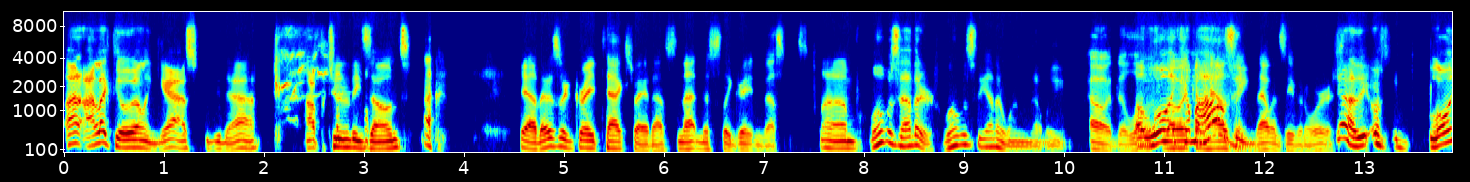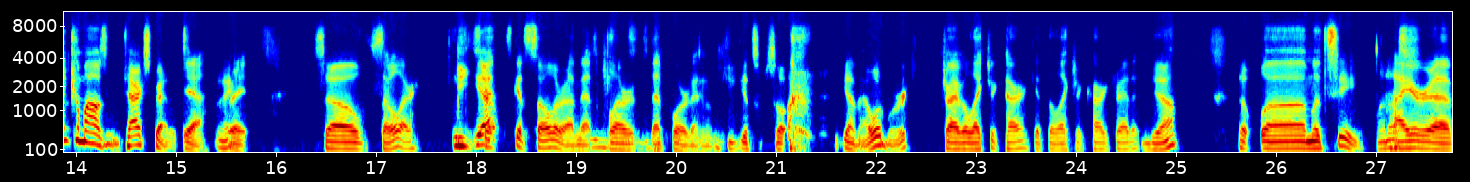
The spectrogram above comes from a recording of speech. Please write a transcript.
I, I like the oil and gas. You do that. Opportunity zones. Yeah, those are great tax write-offs, not necessarily great investments. Um, what was the other? What was the other one that we? Oh, the low, low-income low-income housing. That one's even worse. Yeah, the low income housing tax credits. Yeah, Right. right. So, Solar. yeah, Let's get, let's get solar on that Florida, that Florida home. you get some. solar. yeah, that would work. Drive electric car, get the electric car credit. Yeah. But, um, let's see. What else? Hire a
